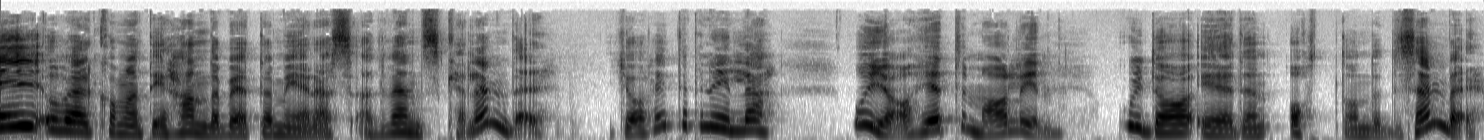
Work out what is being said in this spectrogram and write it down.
Hej och välkomna till Handarbeta Meras adventskalender. Jag heter Pernilla Och jag heter Malin. och idag är det den 8 december.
